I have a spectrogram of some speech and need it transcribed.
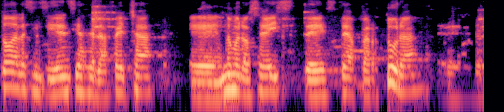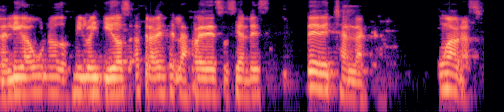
todas las incidencias de la fecha número 6 de esta apertura de la Liga 1 2022 a través de las redes sociales de Chalaca. Un abrazo.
